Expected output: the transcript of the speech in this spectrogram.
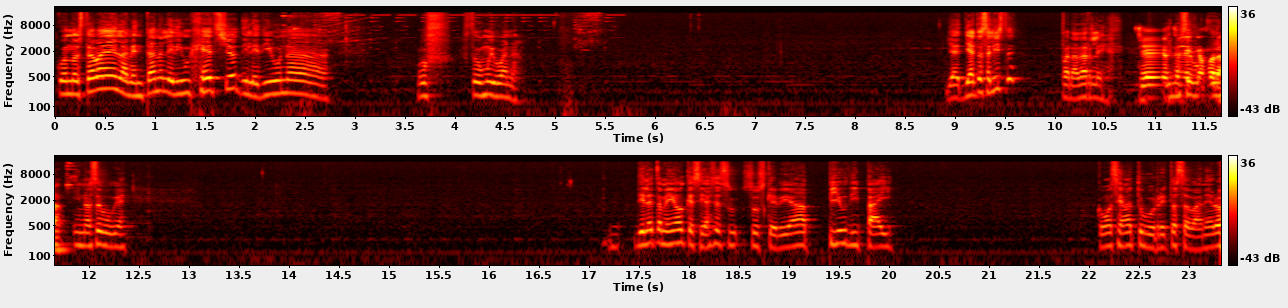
Cuando estaba en la ventana le di un headshot y le di una. Uf, estuvo muy buena. ¿Ya, ya te saliste? Para darle. Sí, Y no, se, y- y no se bugué. Dile a tu amigo que se hace su suscribió a PewDiePie. ¿Cómo se llama tu burrito sabanero?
